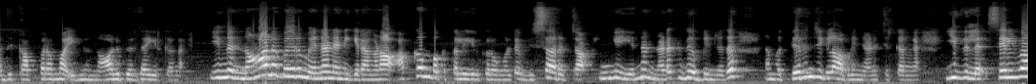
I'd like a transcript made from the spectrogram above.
அதுக்கப்புறமா இன்னும் நாலு பேர் தான் இருக்காங்க. இந்த நாலு பேரும் என்ன நினைக்கிறாங்கன்னா அக்கம் பக்கத்துல இருக்கிறவங்கள்ட்ட விசாரிச்சா இங்க என்ன நடக்குது அப்படின்றத நம்ம தெரிஞ்சுக்கலாம் அப்படின்னு நினைச்சிருக்காங்க. இதுல செல்வா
